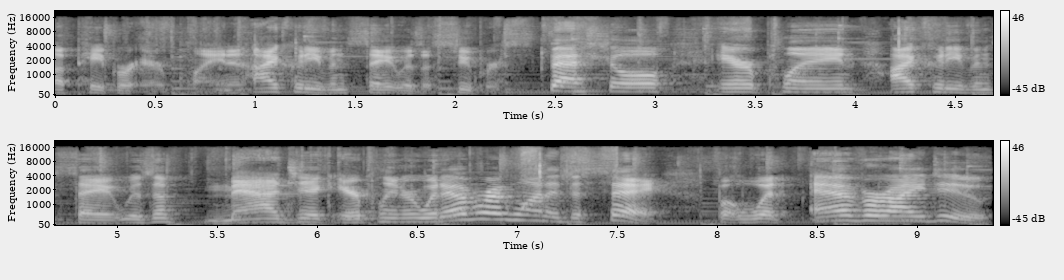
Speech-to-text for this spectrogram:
a paper airplane and I could even say it was a super special airplane. I could even say it was a magic airplane or whatever I wanted to say. But whatever I do,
